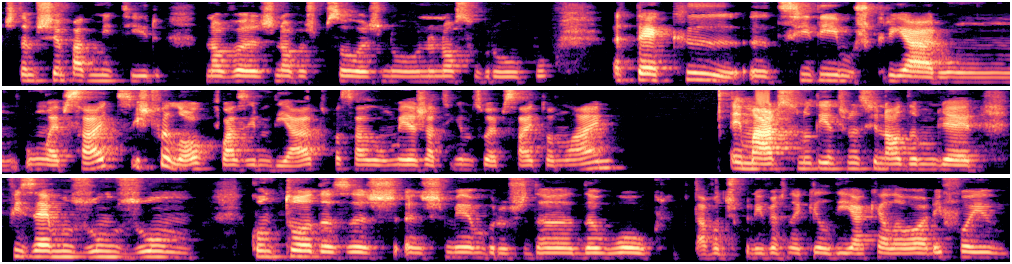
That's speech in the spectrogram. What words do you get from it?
estamos sempre a admitir novas, novas pessoas no, no nosso grupo, até que uh, decidimos criar um, um website. Isto foi logo, quase imediato, passado um mês já tínhamos o website online. Em março, no Dia Internacional da Mulher, fizemos um Zoom com todas as, as membros da, da WOW que estavam disponíveis naquele dia, àquela hora, e foi,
